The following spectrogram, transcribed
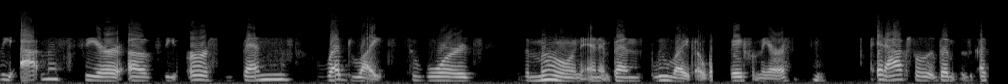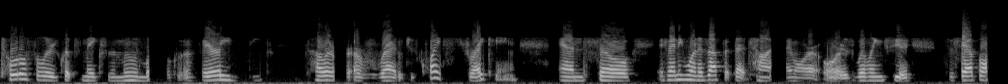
the atmosphere of the Earth bends red light towards the moon and it bends blue light away from the Earth, it actually the a total solar eclipse makes the moon look a very deep color of red, which is quite striking. And so, if anyone is up at that time or, or is willing to, to stay up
